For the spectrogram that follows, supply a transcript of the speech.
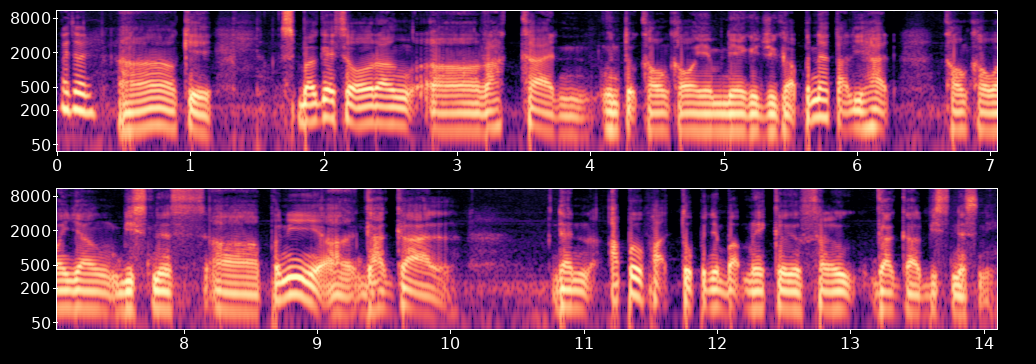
Betul Ah, okey. Sebagai seorang uh, rakan untuk kawan-kawan yang berniaga juga, pernah tak lihat kawan-kawan yang bisnes uh, apa ni uh, gagal? Dan apa faktor penyebab mereka selalu gagal bisnes ni?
